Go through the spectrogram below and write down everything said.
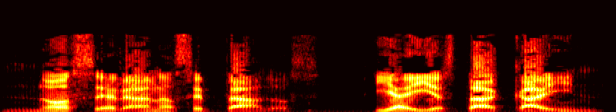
no serán aceptados. Y ahí está Caín.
